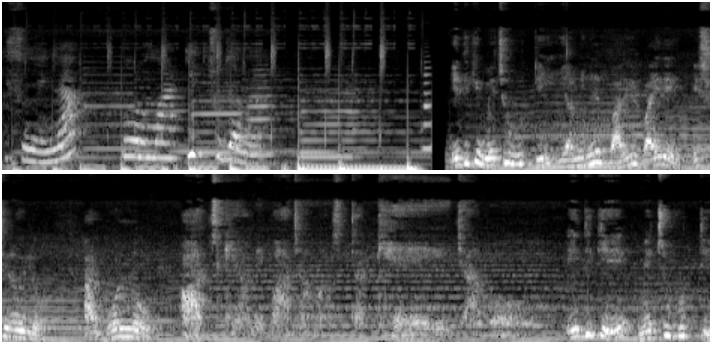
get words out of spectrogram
কিছু নেই না? তোর মা কিচ্ছু জানে না। এদিকে মেছো ভূতটি ইয়ামিনের বাড়ির বাইরে এসে রইল আর বলল, আজকে আমি ভাজা মাছটা খেয়ে যাব। এদিকে মেচু ভুট্টি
